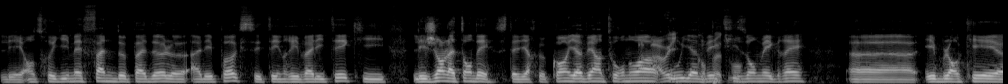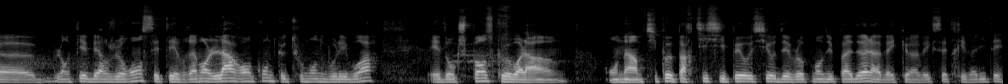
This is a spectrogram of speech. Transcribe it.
les entre guillemets fans de paddle euh, à l'époque, c'était une rivalité qui les gens l'attendaient. C'est-à-dire que quand il y avait un tournoi Ah bah oui, où il y avait. Tison Maigret euh, et Blanquet, euh, Blanquet Bergeron, c'était vraiment la rencontre que tout le monde voulait voir. Et donc je pense que voilà, on a un petit peu participé aussi au développement du paddle avec, avec cette rivalité.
